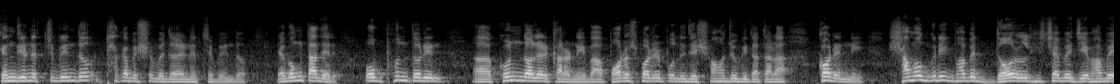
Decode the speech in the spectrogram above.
কেন্দ্রীয় নেতৃবৃন্দ, ঢাকা বিশ্ববিদ্যালয়ের নেতৃবৃন্দ এবং তাদের অভ্যন্তরীণ কোন দলের কারণে বা পরস্পরের প্রতি যে সহযোগিতা তারা করেননি, সামগ্রিকভাবে দল হিসাবে যেভাবে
